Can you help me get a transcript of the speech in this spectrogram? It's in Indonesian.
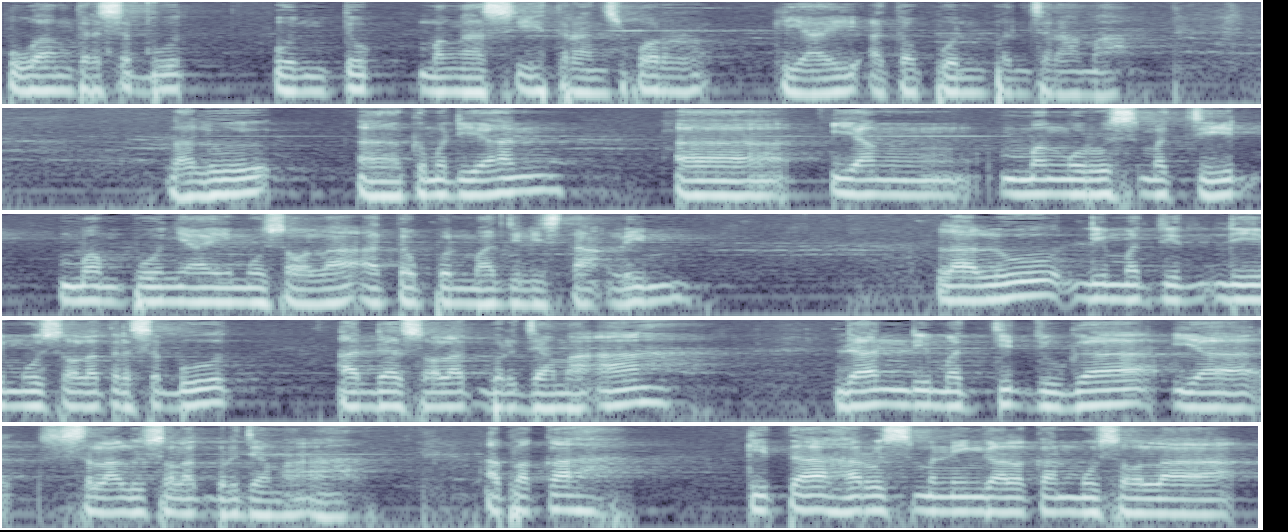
uang tersebut untuk mengasih transport kiai ataupun penceramah. Lalu uh, kemudian uh, yang mengurus masjid mempunyai musola ataupun majelis taklim. Lalu di masjid di musola tersebut ada sholat berjamaah dan di masjid juga ya selalu sholat berjamaah. Apakah kita harus meninggalkan musola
